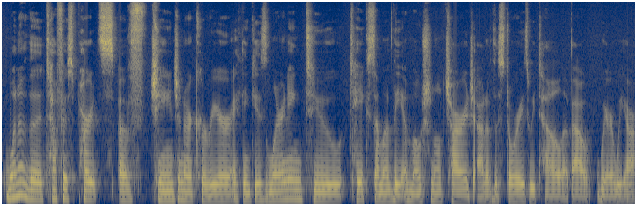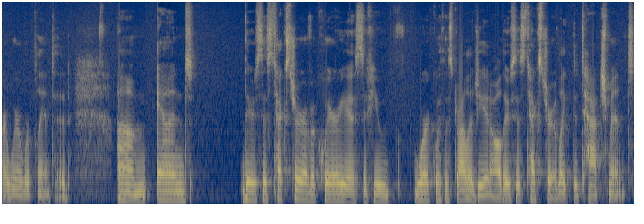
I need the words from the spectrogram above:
one of the toughest parts of change in our career, I think, is learning to take some of the emotional charge out of the stories we tell about where we are, where we're planted. Um, and there's this texture of Aquarius, if you work with astrology at all, there's this texture of like detachment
